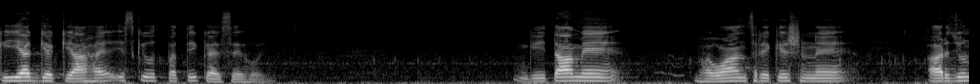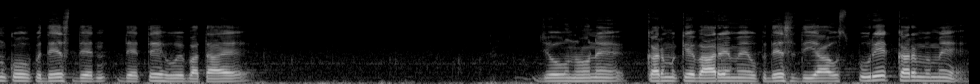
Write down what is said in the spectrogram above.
कि यज्ञ क्या है इसकी उत्पत्ति कैसे हुई। गीता में भगवान श्री कृष्ण ने अर्जुन को उपदेश दे, देते हुए बताए जो उन्होंने कर्म के बारे में उपदेश दिया उस पूरे कर्म में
